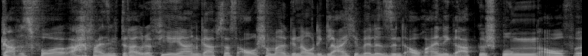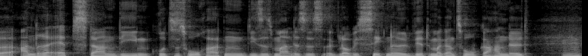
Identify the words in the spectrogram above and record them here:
Gab es vor, ach, weiß nicht, drei oder vier Jahren gab es das auch schon mal, genau die gleiche Welle, sind auch einige abgesprungen auf äh, andere Apps dann, die ein kurzes Hoch hatten. Dieses Mal ist es, äh, glaube ich, Signal, wird immer ganz hoch gehandelt. Mhm.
